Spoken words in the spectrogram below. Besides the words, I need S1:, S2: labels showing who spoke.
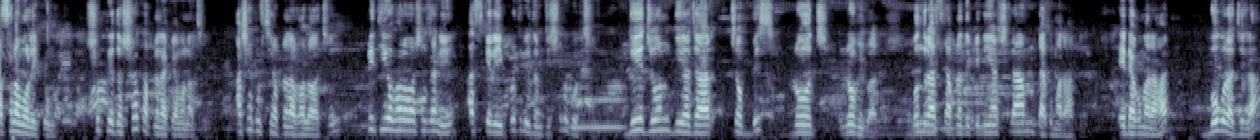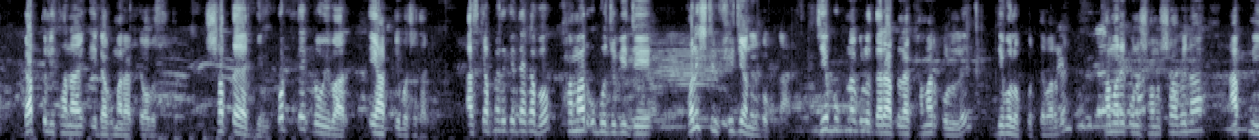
S1: আসসালামু আলাইকুম। সুপ্রিয় দর্শক, আপনারা কেমন আছেন? আশা করছি আপনারা ভালো আছেন। প্রীতি ও ভালোবাসা জানিয়ে আজকের এই প্রতিবেদনটি শুরু করছি। দুই জুন দুই হাজার চব্বিশ, রোজ রবিবার। বন্ধুরা, আজকে আপনাদেরকে নিয়ে আসলাম ডাকুমার হাটে। এই ডাকুমার হাট বগুড়া জেলা, গাবতলী থানায় এই ডাকুমার হাটটি অবস্থিত। সপ্তাহে একদিন, প্রত্যেক রবিবার এই হাটটি বসে থাকে। আজকে আপনাদেরকে দেখাবো খামার উপযোগী যে হলিস্টিন ফ্রিজিয়ানের বকনা। যে বকনাগুলো দ্বারা আপনারা খামার করলে ডেভেলপ করতে পারবেন, খামারে কোনো সমস্যা হবে না। আপনি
